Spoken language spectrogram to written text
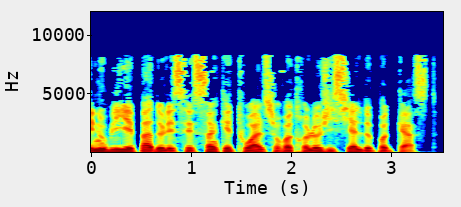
Et n'oubliez pas de laisser 5 étoiles sur votre logiciel de podcast.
